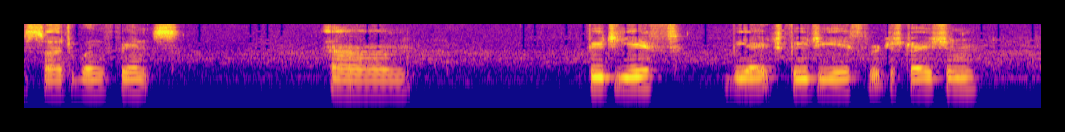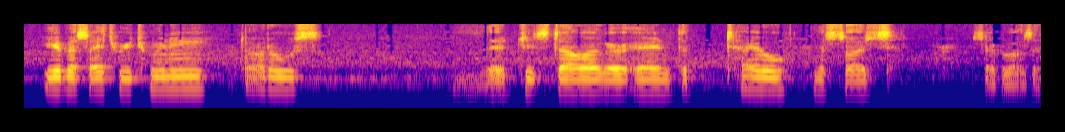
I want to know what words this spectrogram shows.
side's wing fence um, VGF, VH, VGF registration, Airbus A320 titles, the Jetstar logo and the tail and the sides stabilizer.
